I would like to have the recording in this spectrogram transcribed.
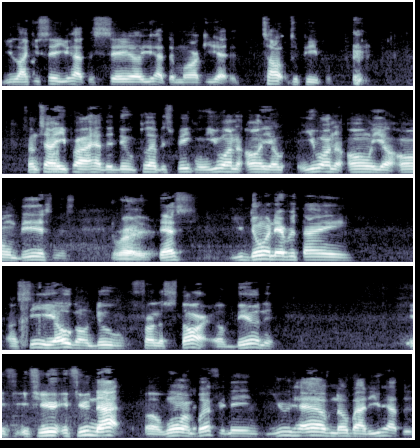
you like you said, you have to sell, you have to market, you have to talk to people. Sometimes you probably have to do public speaking. You want to own your you want to own your own business. Right. That's you doing everything a CEO gonna do from the start of building if if you're if you're not uh, Warren Buffett, then you have nobody. You have to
